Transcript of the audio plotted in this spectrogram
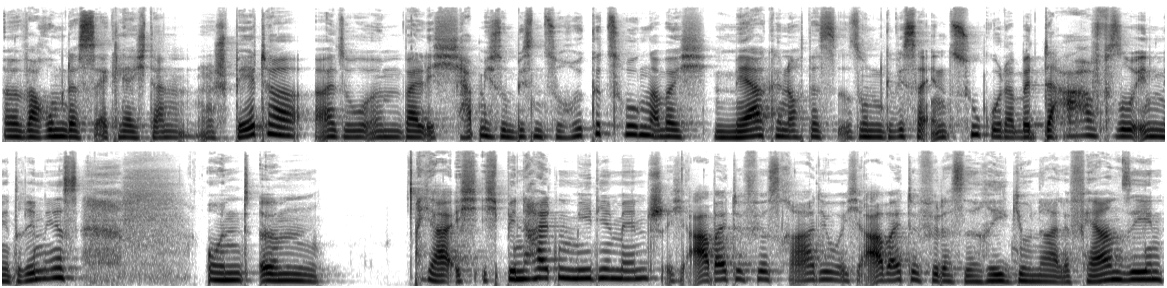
Äh, warum, das erkläre ich dann äh, später. Also, ähm, weil ich habe mich so ein bisschen zurückgezogen, aber ich merke noch, dass so ein gewisser Entzug oder Bedarf so in mir drin ist. Und ähm, ja, ich, ich bin halt ein Medienmensch. Ich arbeite fürs Radio, ich arbeite für das regionale Fernsehen.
